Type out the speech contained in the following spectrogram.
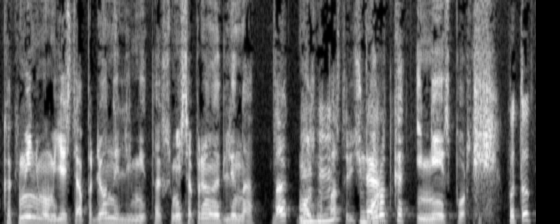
как минимум есть определенный лимит, так что есть определенная длина, да, можно mm-hmm, постричь да. коротко и не испортить. Вот тут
